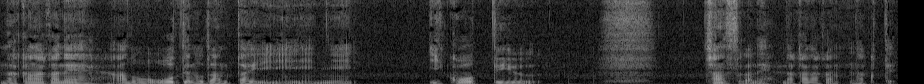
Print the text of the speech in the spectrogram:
なかなかねあの大手の団体に行こうっていうチャンスがねなかなかなくて、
